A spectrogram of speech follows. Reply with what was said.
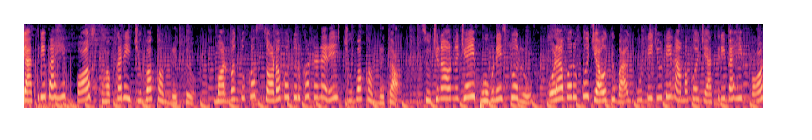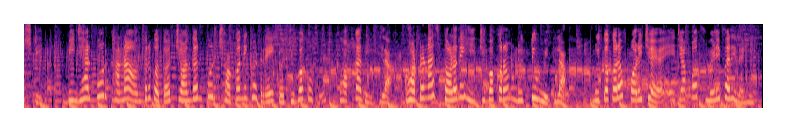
যাত্রীবাহী বস ধকারে যুবক মৃত্যু মর্মন্তুক সড়ক দুর্ঘটনার যুবক মৃত সূচনা অনুযায়ী ভুবনেশ্বর ওলাবরকু যাওয়া গুটি জুটি নামক যাত্রীবাহী বসটি বিঞ্ঝারপুর থানা অন্তর্গত চন্দনপুর ছক নিকটে এক যুবক ধক্কা দিয়েছিল ঘটনাস্থଳରେ ହିଁ ଯୁବକର ମୃତ୍ୟୁ ହୋଇଥିଲା ମୃତକର ପରିଚୟ মিপারি না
